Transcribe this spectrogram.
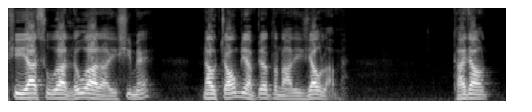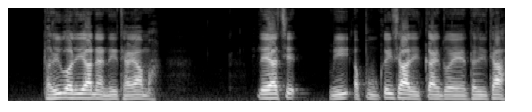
ဖြေရဆူကလောက်ရတာရှိမယ်နောက်ကျောင်းပြန်ပြဿနာတွေရောက်လာမယ်ဒါကြောင့်ဒရီဝရီယာနဲ့နေထိုင်ရမှာလျှက်စစ်မီအပူကိစ္စတွေကင်တွယ်ရင်ဒရီထား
